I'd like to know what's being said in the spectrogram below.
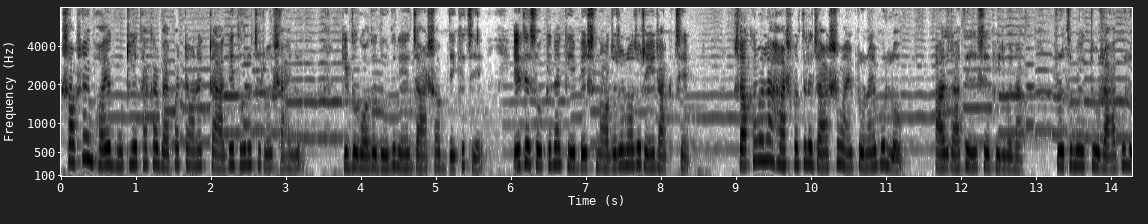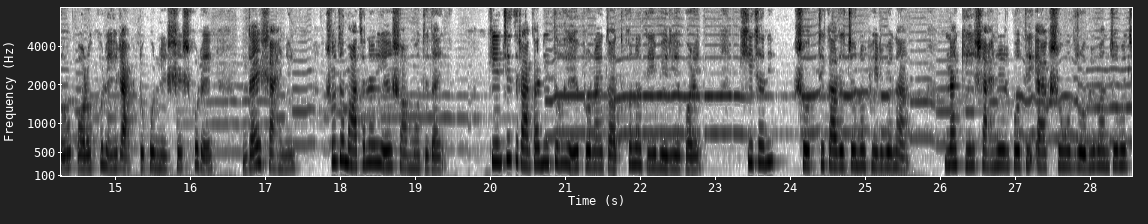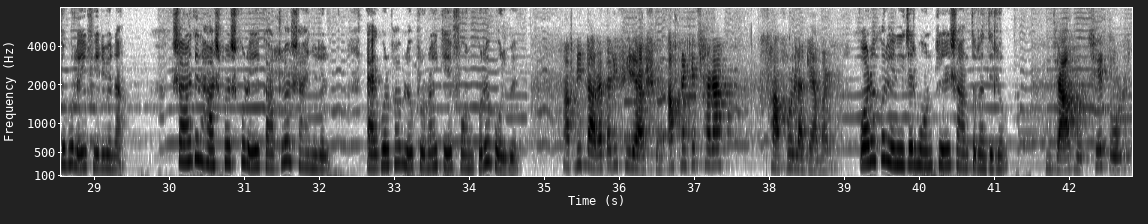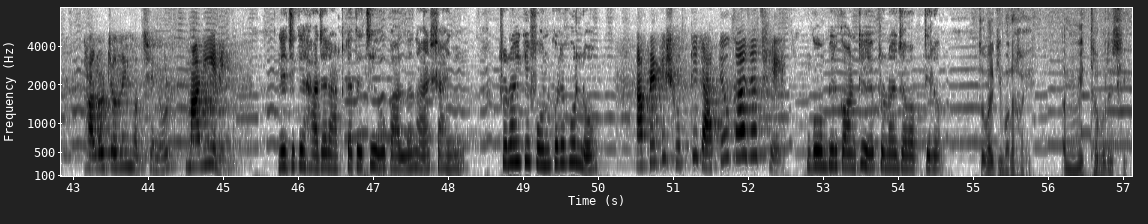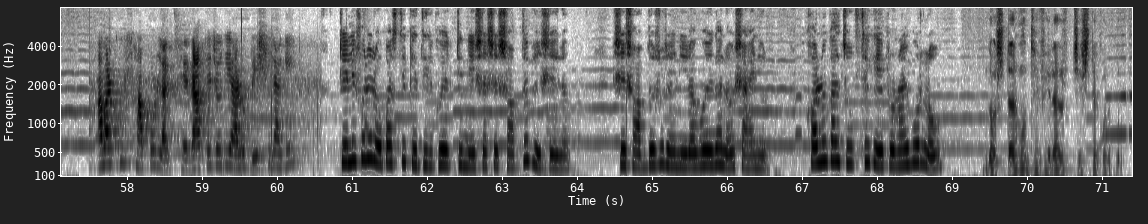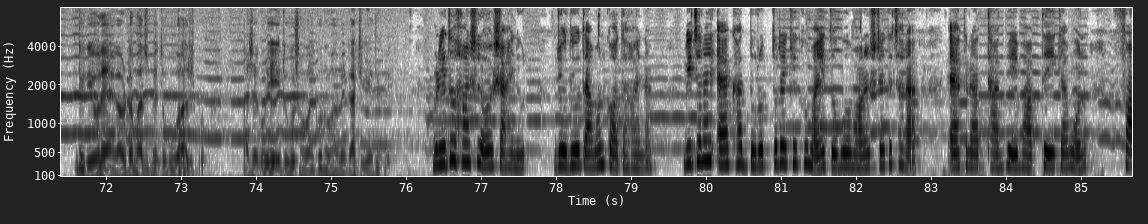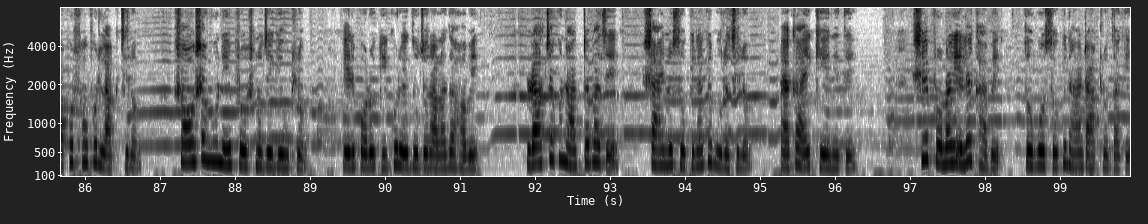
সবসময় ভয়ে গুটিয়ে থাকার ব্যাপারটা অনেকটা আগে ধরেছিল শাহিনুর কিন্তু গত দুদিনে যা সব দেখেছে, এতে সকিনাকে বেশ নজরে নজরেই রাখছে। সকালবেলা হাসপাতালে যাওয়ার সময় প্রণয় বলল, আজ রাতে সে ফিরবে না। প্রথমে একটু রাগ হলেও পরক্ষণেই রাগটুকু নিঃশেষ করে দেয় শাহিনুর শুধু মাথা নাড়িয়ে সম্মতি দেয়। কিঞ্চিত রাগান্বিত হয়ে প্রণয় তৎক্ষণাৎই বেরিয়ে পড়ে। কি জানি, সত্যি কাজের জন্য ফিরবে না? নাকি শাহিনুরের প্রতি এক সমুদ্র অভিমান জমেছে বলেই ফিরবে না? সারাদিন হাঁসফাঁস করে কাটলো শাহিনুরের। একবার ভাবলো প্রণয়কে ফোন করে বলবে। আপনি তাড়াতাড়ি ফিরে আসুন আপনাকে ছাড়া ফাফর লাগে আমার। পরে করে নিজের মনকে সান্ত্বনা দিল। যা হচ্ছে তোর ভালোর জন্যই হচ্ছে নূর মানিয়ে নে। নিজেকে হাজার আটকাতে চেয়েও পারল না শাহিনুর। প্রণয়কে ফোন করে বলল আপনার কি সত্যি রাতেও কাজ আছে? গম্ভীর কণ্ঠে প্রণয় জবাব দিল তোমার কি মনে হয় আমি মিথ্যা বলেছি? আমার খুব ফাঁপড় লাগছে রাতে যদি আরও বেশি লাগে। টেলিফোনের ওপাশ থেকে দীর্ঘ একটি নিঃশ্বাসের শব্দ ভেসে এলো। সে শব্দ শুনে নীরব হয়ে গেল শাহিনুর ক্ষণকাল চুপ থেকে প্রণয় বলল দশটার মধ্যে ফেরার চেষ্টা করব। দেরি হলে এগারোটা বাজবে তবু আসব। আশা করি এইটুকু সময় কোনোভাবে কাটিয়ে দেবে। মৃদু হাসলো শাহিনুর যদিও তেমন কথা হয় না। বিছানায় এক হাত দূরত্ব রেখে ঘুমাই তবুও মানুষটাকে ছাড়া এক রাত থাকবে ভাবতেই কেমন ফাফর ফাফর লাগছিল। সহসা মনে প্রশ্ন জেগে উঠল এরপরও কি করে দুজন আলাদা হবে? রাত যখন আটটা বাজে শাহিনুর সকিনাকে বলেছিল একাই খেয়ে নিতে। সে প্রণয় এলে খাবে তবুও সকিনা ডাকলো তাকে।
